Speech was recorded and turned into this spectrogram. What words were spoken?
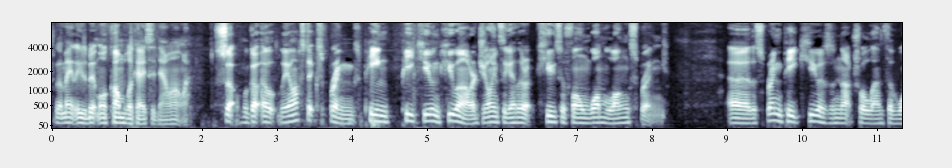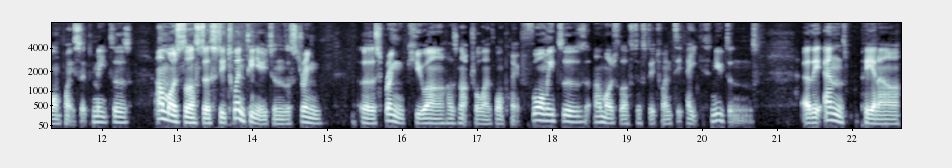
So we're going to make these a bit more complicated now, aren't we? So, we've got uh, the elastic springs, P and, PQ and QR are joined together at Q to form one long spring. Uh, the spring PQ has a natural length of 1.6 meters and modulus elasticity 20 newtons. The string uh, spring QR has natural length 1.4 meters and modulus elasticity 28 newtons. Uh, the ends P and R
